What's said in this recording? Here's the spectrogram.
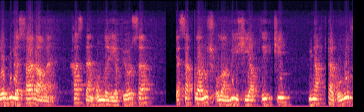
ve bu yasağa rağmen kasten onları yapıyorsa yasaklanmış olan bir işi yaptığı için günahkar olur,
